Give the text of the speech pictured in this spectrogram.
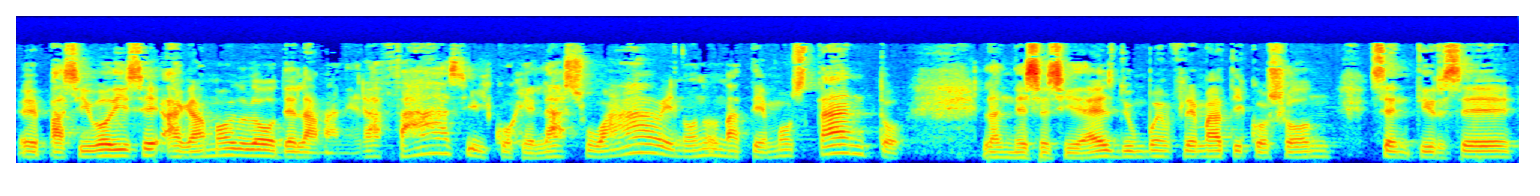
eh, pasivo dice, hagámoslo de la manera fácil, cógela suave, no nos matemos tanto. Las necesidades de un buen flemático son sentirse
